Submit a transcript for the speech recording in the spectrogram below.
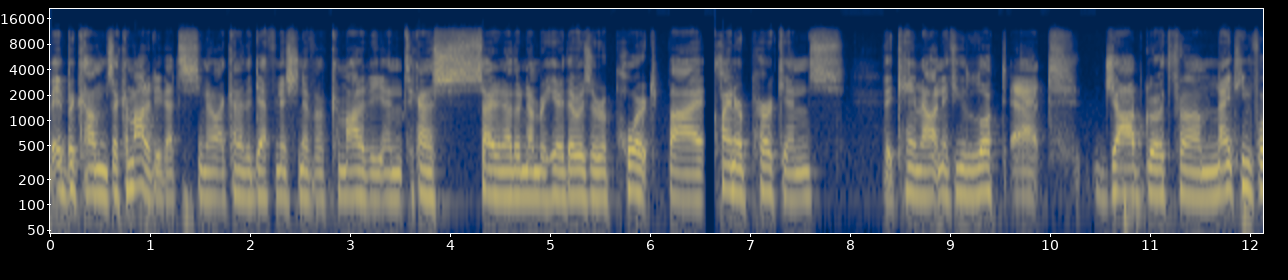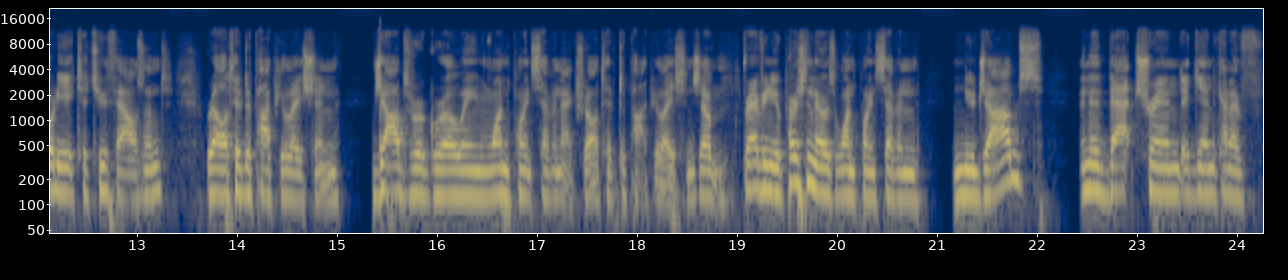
it becomes a commodity. That's, you know, like kind of the definition of a commodity. And to kind of cite another number here, there was a report by Kleiner Perkins that came out. And if you looked at job growth from 1948 to 2000 relative to population, jobs were growing 1.7x relative to population. So for every new person, there was 1.7 new jobs. And then that trend, again, kind of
